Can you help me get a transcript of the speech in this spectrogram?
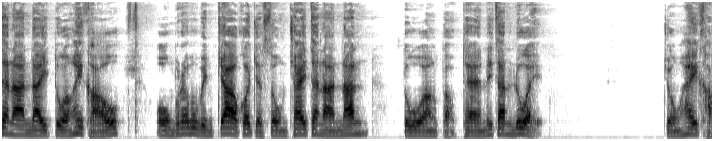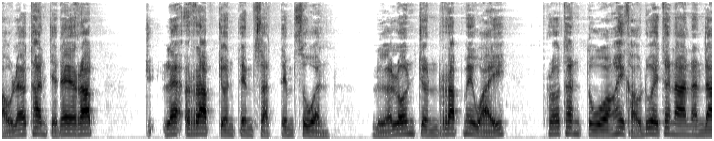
ทนานใดตวงให้เขา องค์พระผู้เป็นเจ้าก็จะทรงใช้ทนานนั้น ตวงตอบแทนให้ท่านด้วย จงให้เขาแล้วท่านจะได้รับ และรับจนเต็มสัตว์เต็มส่วน เหลือล้นจนรับไม่ไหว เพราะท่านตวงให้เขาด้วยทนานอันใด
